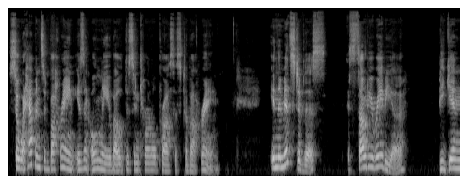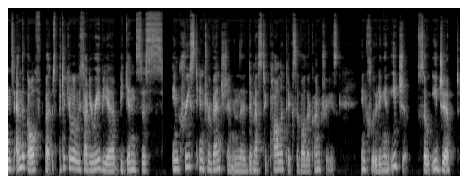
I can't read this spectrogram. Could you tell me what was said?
So, what happens in Bahrain isn't only about this internal process to Bahrain. In the midst of this, Saudi Arabia begins, and the Gulf, but particularly Saudi Arabia, begins this increased intervention in the domestic politics of other countries, including in Egypt. So, Egypt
